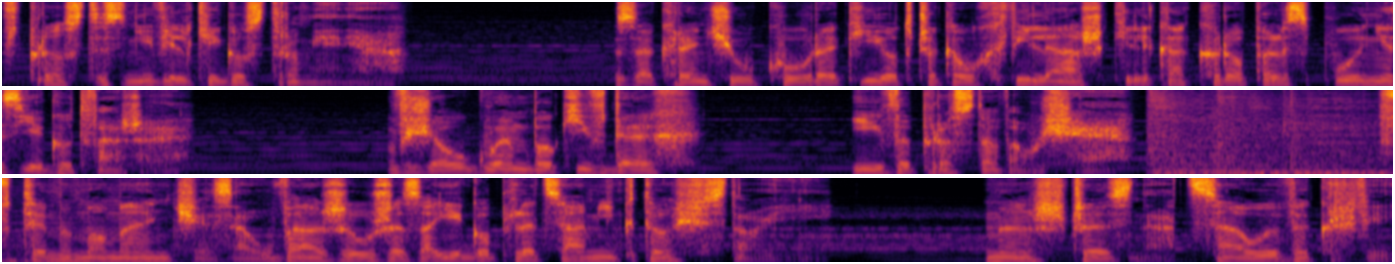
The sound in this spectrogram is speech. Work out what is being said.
wprost z niewielkiego strumienia. Zakręcił kurek i odczekał chwilę, aż kilka kropel spłynie z jego twarzy. Wziął głęboki wdech i wyprostował się. W tym momencie zauważył, że za jego plecami ktoś stoi. Mężczyzna cały we krwi,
